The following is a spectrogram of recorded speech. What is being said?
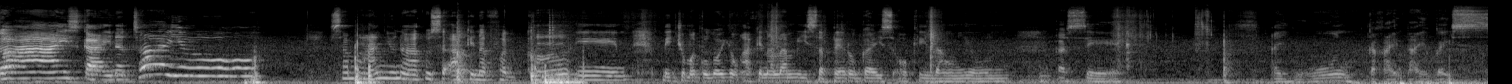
Guys, kain na tayo. Samahan nyo na ako sa akin na pagkain. Medyo magulo yung akin na lamisa pero guys, okay lang yun. Kasi, ayun, kakain tayo guys.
